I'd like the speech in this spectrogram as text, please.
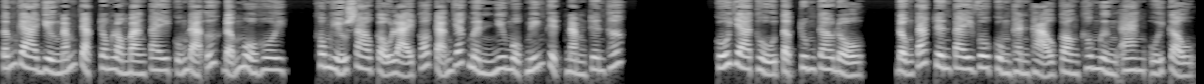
tấm ga giường nắm chặt trong lòng bàn tay cũng đã ướt đẫm mồ hôi, không hiểu sao cậu lại có cảm giác mình như một miếng thịt nằm trên thớt. Cố gia thụ tập trung cao độ, động tác trên tay vô cùng thành thạo còn không ngừng an ủi cậu.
